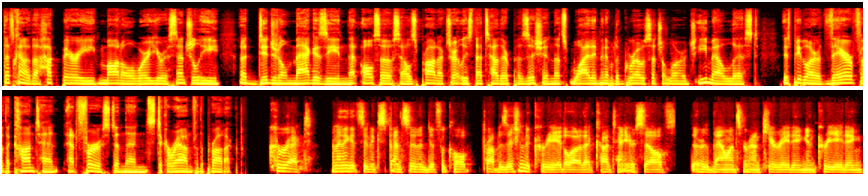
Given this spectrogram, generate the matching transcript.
That's kind of the Huckberry model where you're essentially a digital magazine that also sells products, or at least that's how they're positioned. That's why they've been able to grow such a large email list is people are there for the content at first and then stick around for the product. Correct. And I think it's an expensive and difficult proposition to create a lot of that content yourself. There's a balance around curating and creating.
